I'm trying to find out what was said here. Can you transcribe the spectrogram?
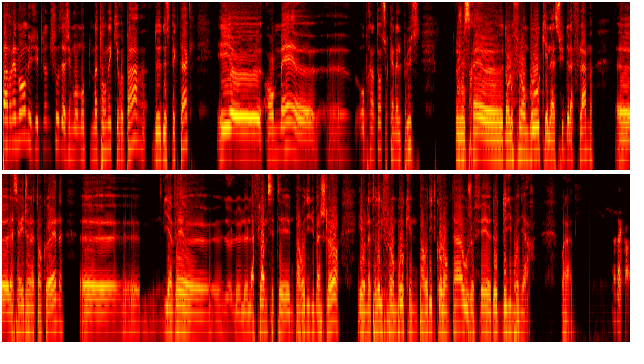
Pas vraiment, mais j'ai plein de choses. J'ai mon, mon- ma tournée qui repart de, de spectacle et euh, en mai, euh, euh, au printemps sur Canal+, je serai euh, dans le Flambeau, qui est la suite de la Flamme. euh, la série de Jonathan Cohen, euh, il y avait euh, le- le- la flamme, c'était une parodie du Bachelor, et on a tourné le Flambeau, qui est une parodie de Colanta où je fais euh, de Denis Brognard. Voilà. Ah, d'accord.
